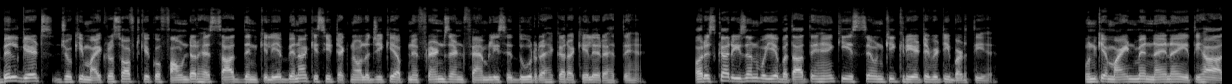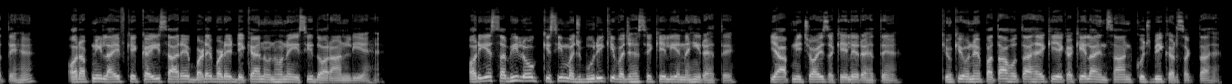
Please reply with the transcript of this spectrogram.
बिल गेट्स, जो कि माइक्रोसॉफ्ट के को फाउंडर है, सात दिन के लिए बिना किसी टेक्नोलॉजी के अपने फ्रेंड्स एंड फैमिली से दूर रहकर अकेले रहते हैं। और इसका रीजन वो ये बताते हैं कि इससे उनकी क्रिएटिविटी बढ़ती है। उनके माइंड में नए नए इतिहास आते हैं, और अपनी लाइफ के कई सारे बड़े बड़े डिकन उन्होंने इसी दौरान लिए हैं। और ये सभी लोग किसी मजबूरी की वजह से के लिए नहीं रहते, या अपनी चॉइस अकेले रहते हैं। क्योंकि उन्हें पता होता है कि एक अकेला इंसान कुछ भी कर सकता है।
